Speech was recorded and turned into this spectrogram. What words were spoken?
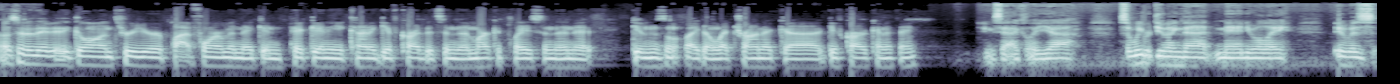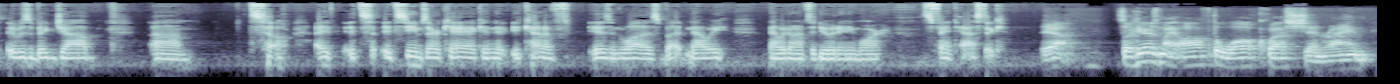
Oh, so they go on through your platform and they can pick any kind of gift card that's in the marketplace, and then it gives them like an electronic uh, gift card kind of thing. Exactly. Yeah. So we were doing that manually. It was it was a big job. Um, so I, it's it seems archaic, and it, it kind of is and was, but now we now we don't have to do it anymore. It's fantastic. Yeah. So here's my off the wall question, Ryan,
